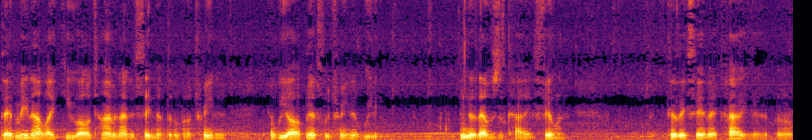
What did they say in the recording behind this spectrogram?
that may not like you all the time, and I just say nothing about Trina, and we all mess with Trina. We, you know, that was just Khia's feeling, because they saying that Khia, um,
